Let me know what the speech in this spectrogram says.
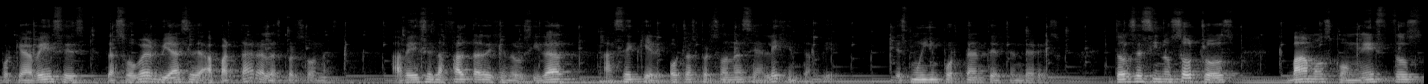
porque a veces la soberbia hace apartar a las personas, a veces la falta de generosidad hace que otras personas se alejen también. Es muy importante entender eso. Entonces, si nosotros vamos con, estos,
